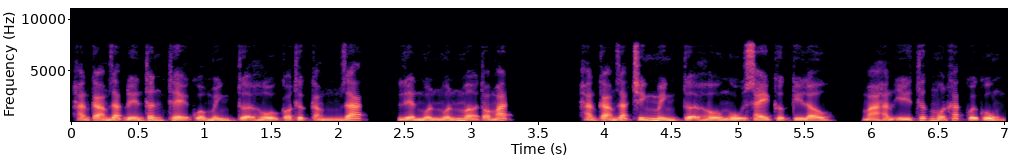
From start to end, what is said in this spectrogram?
hắn cảm giác đến thân thể của mình tựa hồ có thực cảm giác, liền muốn muốn mở to mắt. Hắn cảm giác chính mình tựa hồ ngủ say cực kỳ lâu, mà hắn ý thức một khắc cuối cùng,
